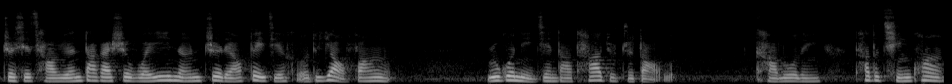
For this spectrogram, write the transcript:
这些草原大概是唯一能治疗肺结核的药方了。如果你见到他，就知道了。卡洛琳，他的情况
